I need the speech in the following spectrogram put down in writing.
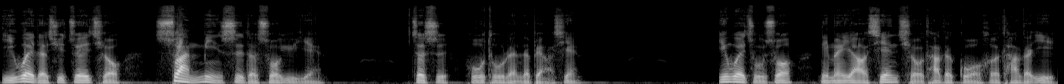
一味的去追求算命式的说预言，这是糊涂人的表现。因为主说：“你们要先求他的果和他的义，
